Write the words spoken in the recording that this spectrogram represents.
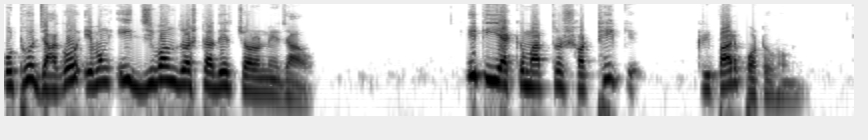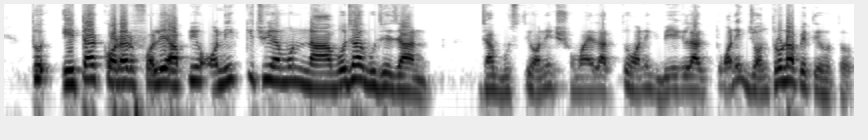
ওঠো, জাগো এবং এই জীবন দ্রষ্টাদের চরণে যাও। এটি একমাত্র সঠিক কৃপার পটভূমি। তো এটা করার ফলে আপনি অনেক কিছু এমন না বোঝা বুঝে যান, যা বুঝতে অনেক সময় লাগতো, অনেক বেগ লাগতো, অনেক যন্ত্রণা পেতে হতো।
